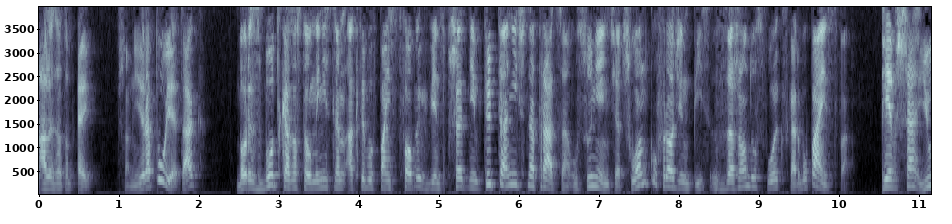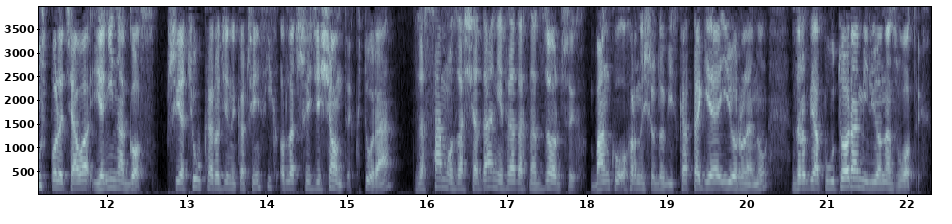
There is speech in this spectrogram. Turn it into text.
ale za to, ej, przynajmniej rapuje, tak? Borys Budka został ministrem aktywów państwowych, więc przed nim tytaniczna praca usunięcia członków rodzin PiS z zarządów spółek Skarbu Państwa. Pierwsza już poleciała Janina Gos, przyjaciółka rodziny Kaczyńskich od lat 60., która za samo zasiadanie w radach nadzorczych Banku Ochrony Środowiska, PGE i Orlenu zarobiła półtora miliona złotych.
